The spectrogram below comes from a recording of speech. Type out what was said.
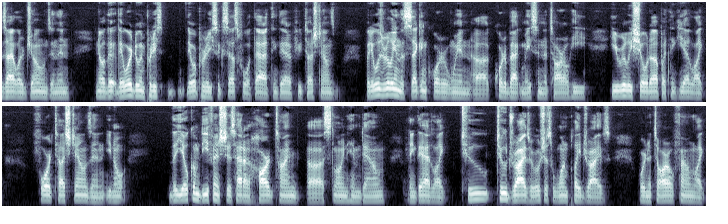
Zyler Jones, and then you know they, they were doing pretty they were pretty successful with that. I think they had a few touchdowns, but it was really in the second quarter when uh, quarterback Mason Nataro he he really showed up. I think he had like four touchdowns, and you know the Yoakum defense just had a hard time uh, slowing him down. I think they had like two two drives, or it was just one play drives, where Nataro found like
